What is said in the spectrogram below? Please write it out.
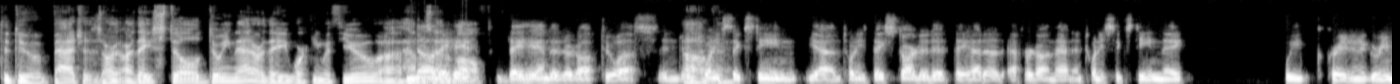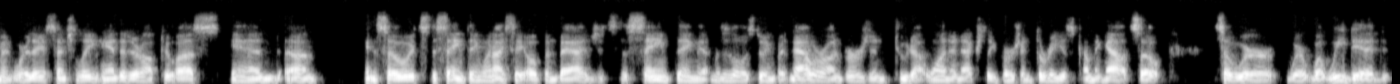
to do badges. Are are they still doing that? Are they working with you? Uh, how no, they hand, they handed it off to us in, in oh, 2016. Okay. Yeah, in 20 they started it. They had an effort on that. And in 2016, they we created an agreement where they essentially handed it off to us, and um, and so it's the same thing. When I say open badge, it's the same thing that Mozilla is doing. But now we're on version 2.1, and actually version three is coming out. So so we're we're what we did,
